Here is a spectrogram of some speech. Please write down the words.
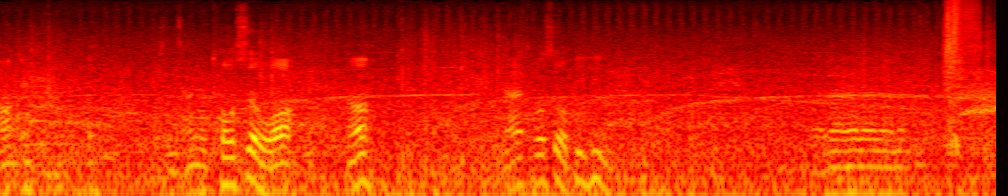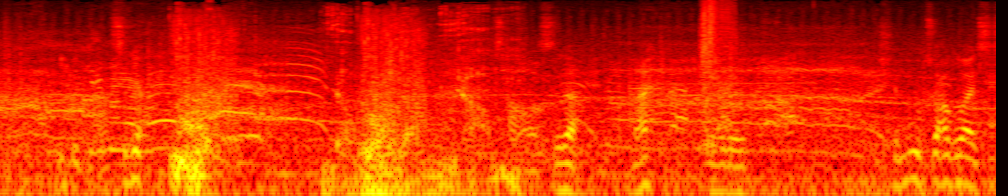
好哎哎，警察要偷射我，啊，来偷射我屁屁，来来来来来来，一个给他吃掉，超好吃的。来，那个全部抓过来吃。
